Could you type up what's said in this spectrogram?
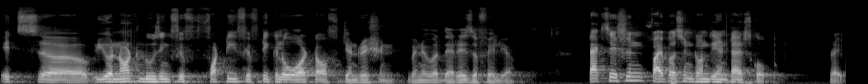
it's uh, you are not losing 50, 40 50 kilowatt of generation whenever there is a failure. Taxation 5% on the entire scope right?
